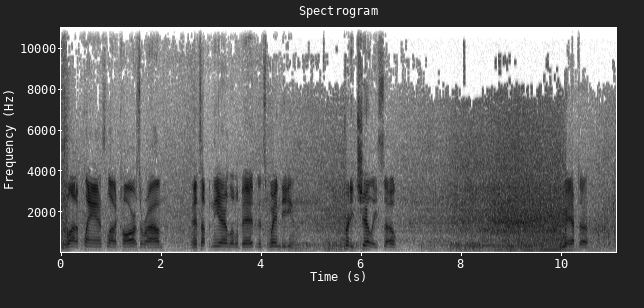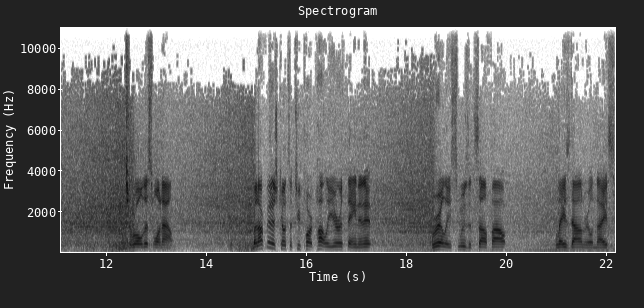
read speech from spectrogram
There's a lot of plants, a lot of cars around, and it's up in the air a little bit, and it's windy and pretty chilly, so we may have to, to roll this one out. But our finish coat's a two-part polyurethane, and it really smooths itself out, lays down real nice.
